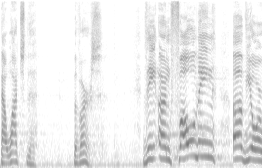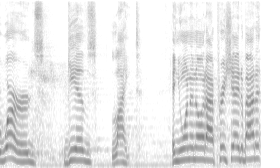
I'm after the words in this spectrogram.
Now, watch the, the verse. The unfolding of your words gives light. And you want to know what I appreciate about it?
